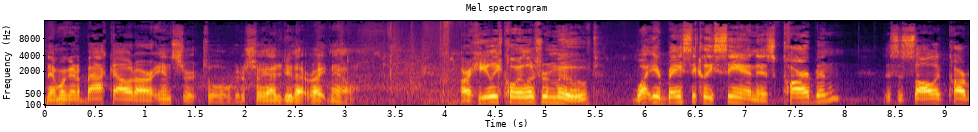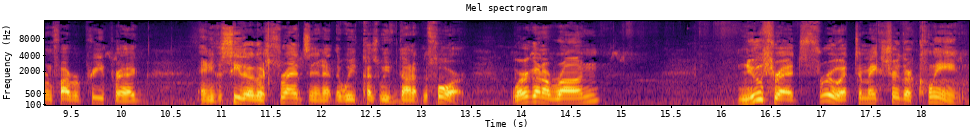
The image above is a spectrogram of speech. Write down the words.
Then we're going to back out our insert tool. We're going to show you how to do that right now. Our helicoil is removed. What you're basically seeing is carbon. This is solid carbon fiber prepreg. And you can see there are threads in it that we because we've done it before. We're going to run new threads through it to make sure they're clean.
